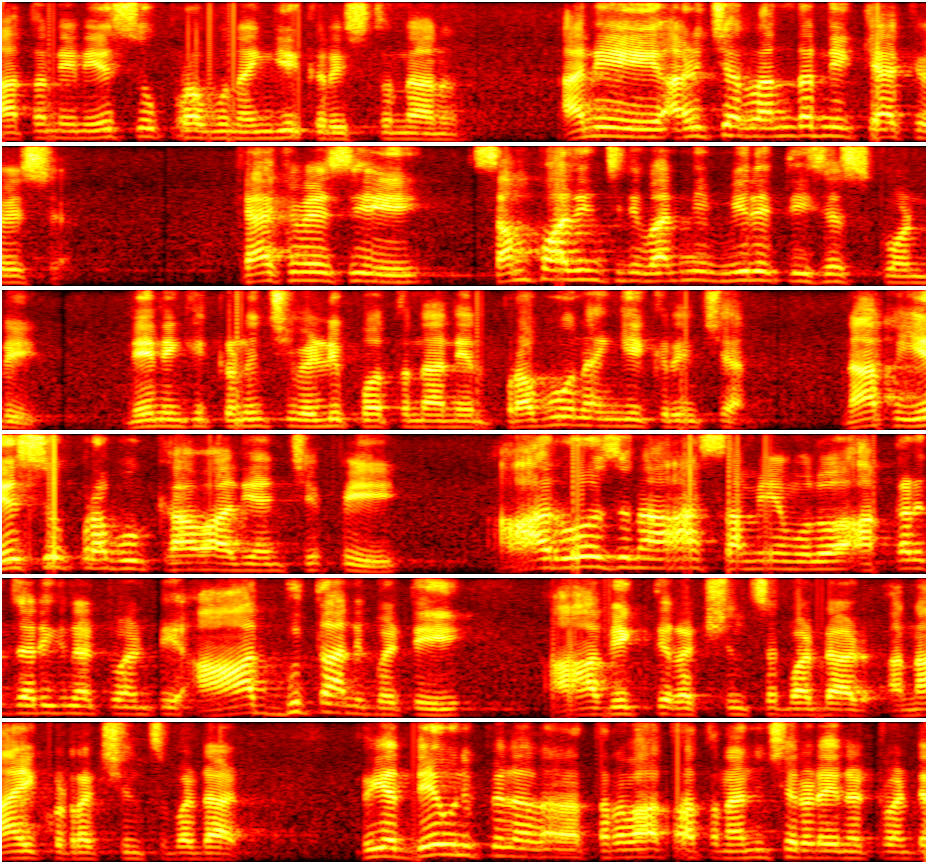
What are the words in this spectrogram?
అతను నేను యేసు ప్రభుని అంగీకరిస్తున్నాను అని అనుచరులందరినీ కేక వేశాను కేక వేసి సంపాదించినవన్నీ మీరే తీసేసుకోండి. నేను ఇంక ఇక్కడ నుంచి వెళ్ళిపోతున్నా నేను ప్రభువుని అంగీకరించాను. నాకు యేసు ప్రభు కావాలి అని చెప్పి ఆ రోజున ఆ సమయంలో అక్కడ జరిగినటువంటి ఆ అద్భుతాన్ని బట్టి ఆ వ్యక్తి రక్షించబడ్డాడు ఆ నాయకుడు రక్షించబడ్డాడు. ప్రియ దేవుని పిల్లల తర్వాత అతను అనుచరుడైనటువంటి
